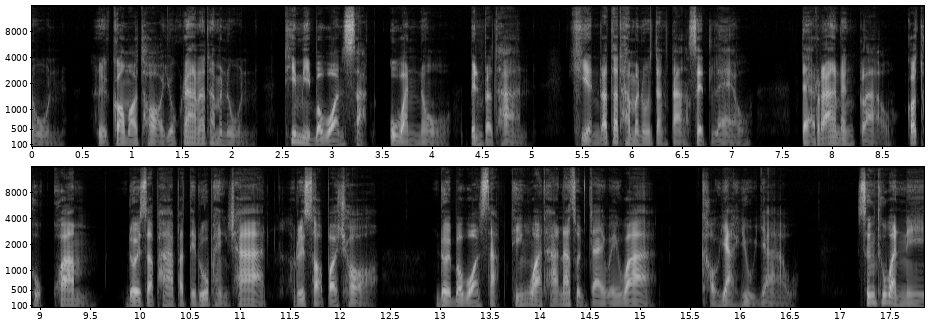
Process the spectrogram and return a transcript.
นูญ หรือกมทยกร่างรัฐธรรมนูญ ที่มีบวรศักดิ์อุวันโน เป็นประธาน เขียนรัฐธรรมนูญต่างๆ เสร็จแล้ว แต่ร่างดังกล่าวก็ถูกคว่ำโดยสภาปฏิรูปแห่งชาติ หรือสอปช โดยบวรศักดิ์ทิ้งวาทะน่าสนใจไว้ว่า เขาอยากอยู่ยาว ซึ่งทุกวันนี้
